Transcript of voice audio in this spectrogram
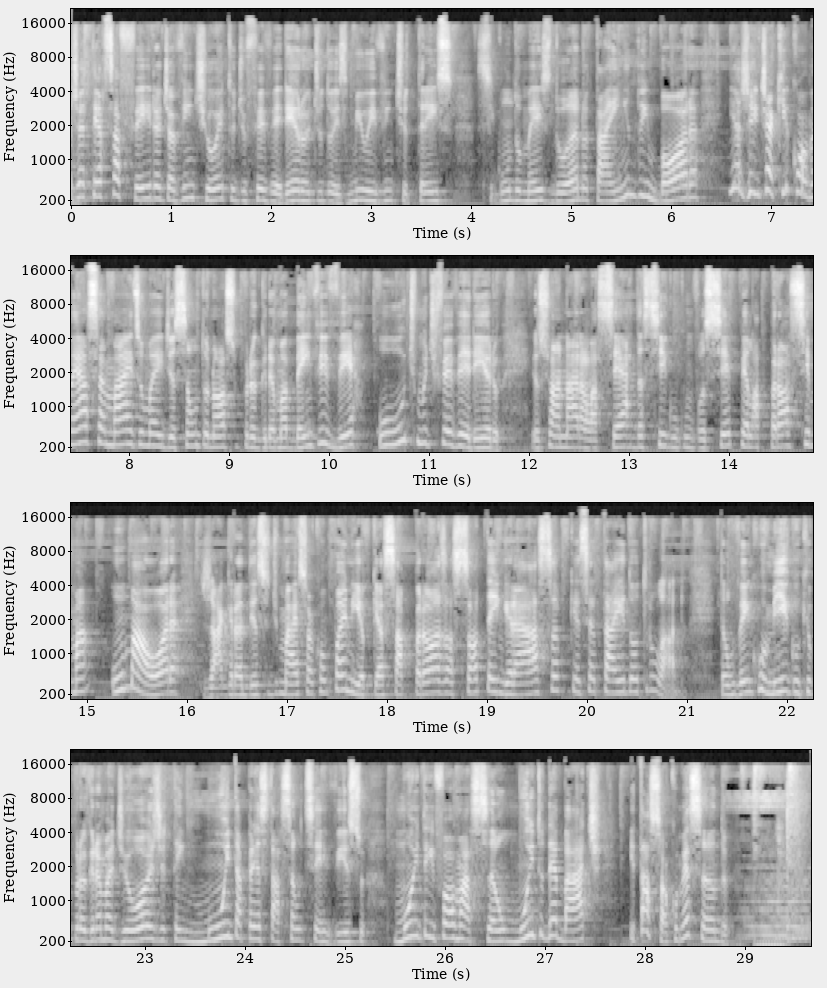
Hoje é terça-feira, dia 28 de fevereiro de 2023, segundo mês do ano está indo embora e a gente aqui começa mais uma edição do nosso programa Bem Viver, o último de fevereiro. Eu sou a Nara Lacerda, sigo com você pela próxima uma hora. Já agradeço demais sua companhia, porque essa prosa só tem graça porque você está aí do outro lado. Então vem comigo que o programa de hoje tem muita prestação de serviço, muita informação, muito debate e tá só começando. Música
